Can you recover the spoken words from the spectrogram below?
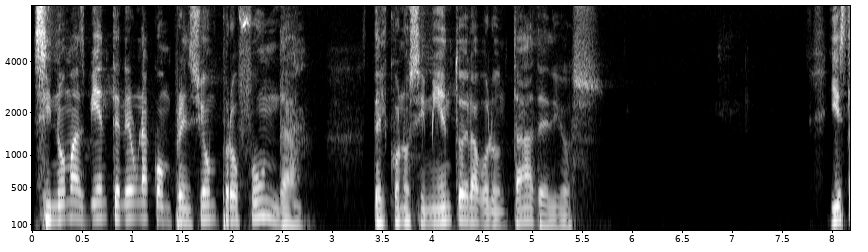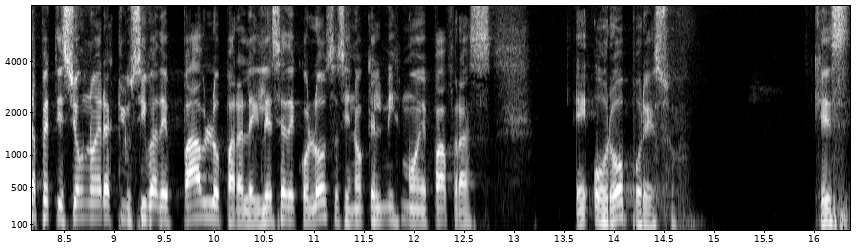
sino más bien tener una comprensión profunda del conocimiento de la voluntad de Dios. Y esta petición no era exclusiva de Pablo para la iglesia de Colosa, sino que el mismo Epafras eh, oró por eso, que es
